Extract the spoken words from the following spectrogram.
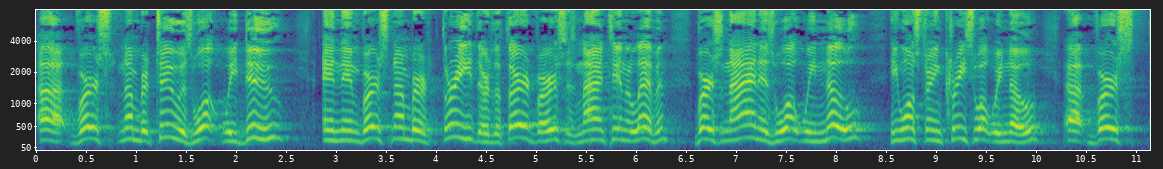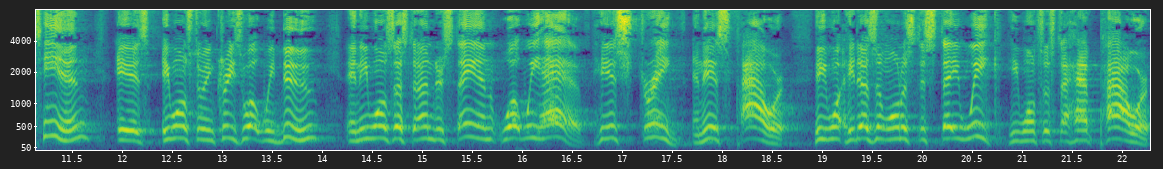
Uh, verse number 2 is what we do. And then verse number three, or the third verse is 9, 10, 11. Verse 9 is what we know. He wants to increase what we know. Uh, verse 10 is he wants to increase what we do and he wants us to understand what we have, his strength and his power. He, wa- he doesn't want us to stay weak. He wants us to have power.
